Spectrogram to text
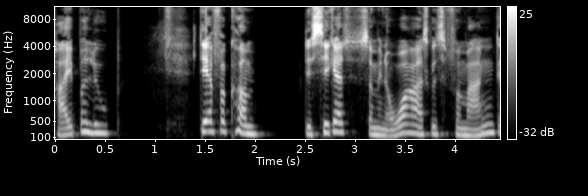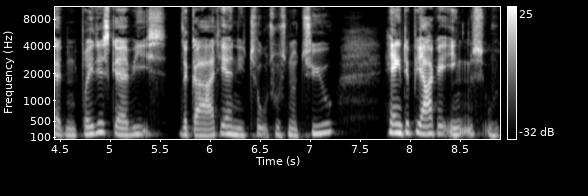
Hyperloop. Derfor kom det sikkert som en overraskelse for mange, da den britiske avis The Guardian i 2020 hængte Bjarke Ingels ud.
